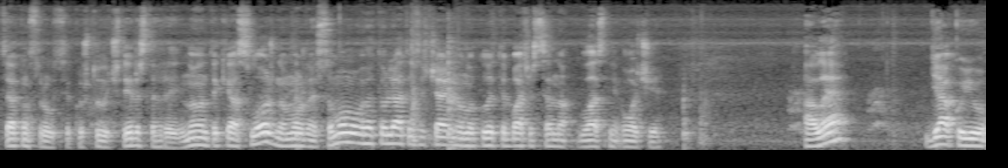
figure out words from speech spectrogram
Ця конструкція коштує 400 гривень. Ну, не таке сложне, можна і самому виготовляти, звичайно, але коли ти бачиш це на власні очі. Але дякую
